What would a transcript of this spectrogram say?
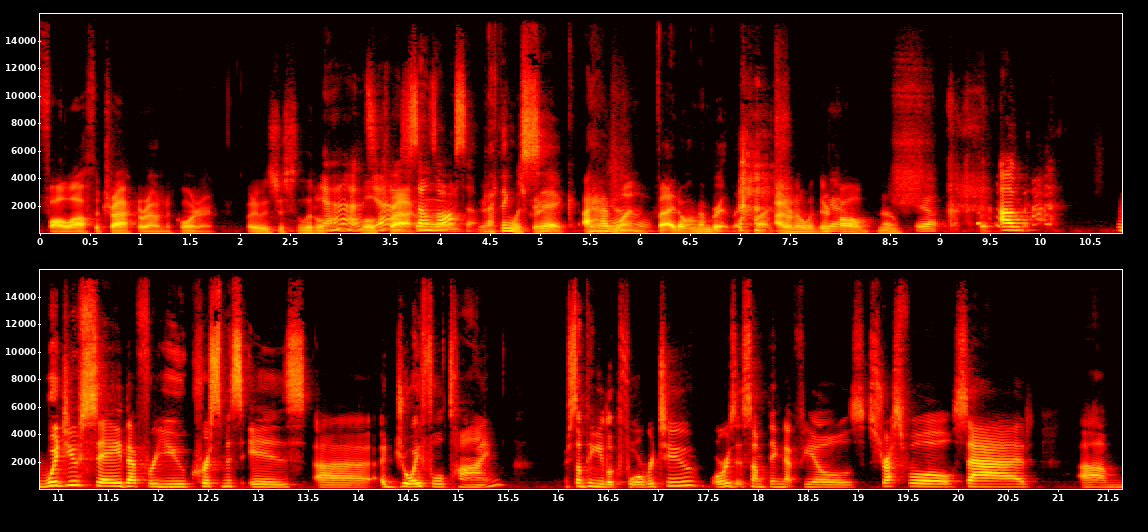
fall off the track around the corner. But it was just a little Yeah, little yeah, track. sounds awesome. that thing was sick. I had Yeah. one, but I don't remember it like much. I don't know what they're Yeah. called. No. yeah. Um, would you say that for you, Christmas is uh, a joyful time, or something you look forward to, or is it something that feels stressful, sad? Um,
